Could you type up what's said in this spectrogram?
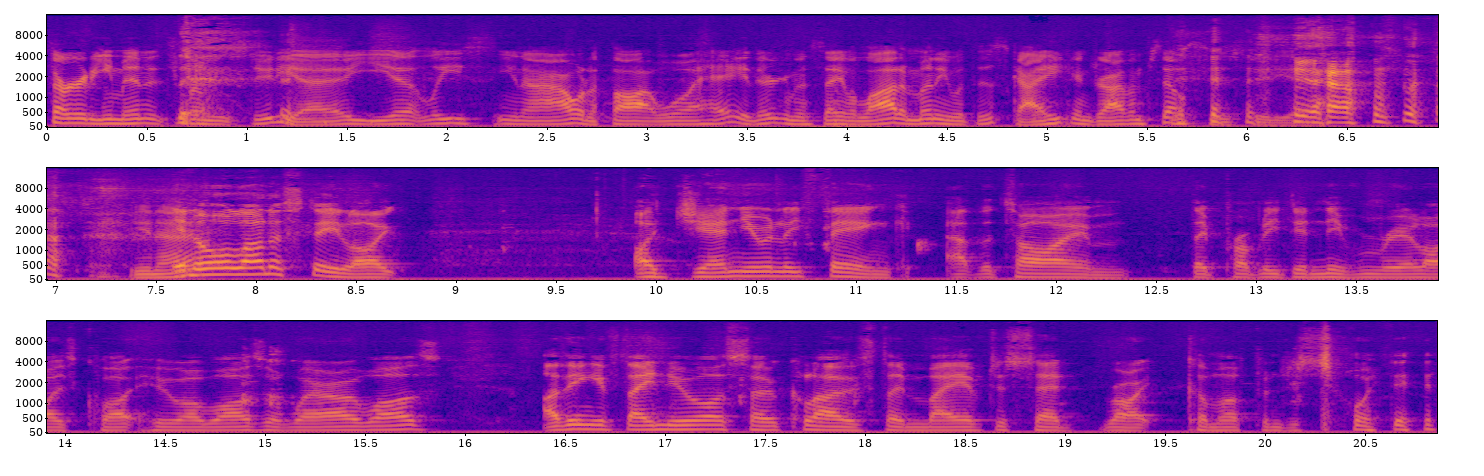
30 minutes from the studio, you at least, you know, I would have thought, well, hey, they're going to save a lot of money with this guy. He can drive himself to the studio. Yeah. You know? In all honesty, like, I genuinely think at the time they probably didn't even realize quite who I was or where I was. I think if they knew I was so close, they may have just said, "Right, come up and just join in."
